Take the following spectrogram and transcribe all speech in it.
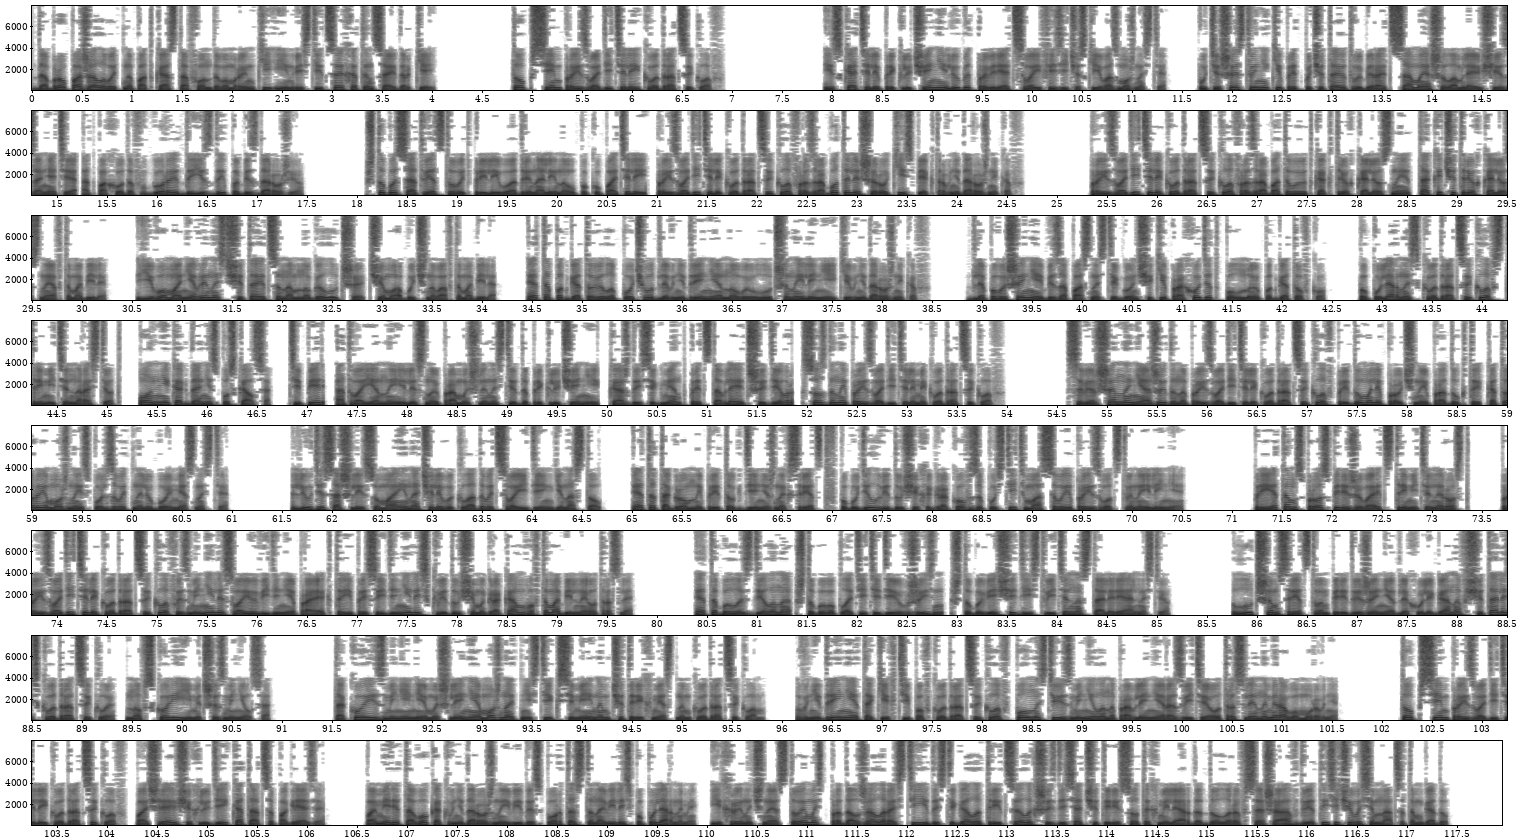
Добро пожаловать на подкаст о фондовом рынке и инвестициях от Insider K. Топ-7 производителей квадроциклов. Искатели приключений любят проверять свои физические возможности. Путешественники предпочитают выбирать самые ошеломляющие занятия от походов в горы до езды по бездорожью. Чтобы соответствовать приливу адреналина у покупателей, производители квадроциклов разработали широкий спектр внедорожников. Производители квадроциклов разрабатывают как трехколесные, так и четырехколесные автомобили. Его маневренность считается намного лучше, чем у обычного автомобиля. Это подготовило почву для внедрения новой улучшенной линейки внедорожников. Для повышения безопасности гонщики проходят полную подготовку. Популярность квадроциклов стремительно растет. Он никогда не спускался. Теперь, от военной и лесной промышленности до приключений, каждый сегмент представляет шедевр, созданный производителями квадроциклов. Совершенно неожиданно производители квадроциклов придумали прочные продукты, которые можно использовать на любой местности. Люди сошли с ума и начали выкладывать свои деньги на стол. Этот огромный приток денежных средств побудил ведущих игроков запустить массовые производственные линии. При этом спрос переживает стремительный рост. Производители квадроциклов изменили свое видение проекта и присоединились к ведущим игрокам в автомобильной отрасли. Это было сделано, чтобы воплотить идею в жизнь, чтобы вещи действительно стали реальностью. Лучшим средством передвижения для хулиганов считались квадроциклы, но вскоре имидж изменился. Такое изменение мышления можно отнести к семейным четырехместным квадроциклам. Внедрение таких типов квадроциклов полностью изменило направление развития отрасли на мировом уровне. Топ-7 производителей квадроциклов, поощряющих людей кататься по грязи. По мере того, как внедорожные виды спорта становились популярными, их рыночная стоимость продолжала расти и достигала 3,64 миллиарда долларов США в 2018 году.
